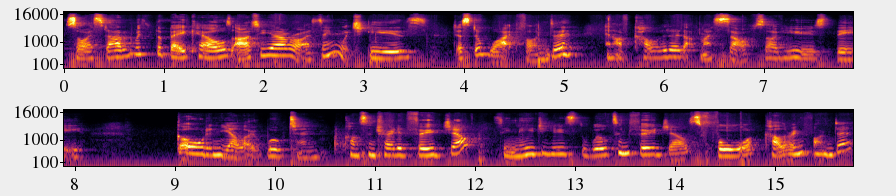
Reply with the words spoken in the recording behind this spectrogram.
So I started with the Bakewell's RTR icing, which is just a white fondant, and I've coloured it up myself. So I've used the golden yellow Wilton concentrated food gel. So you need to use the Wilton food gels for colouring fondant.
